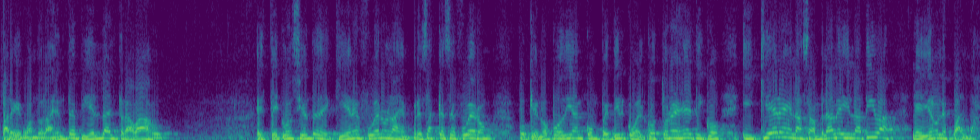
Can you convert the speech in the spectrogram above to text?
Para que cuando la gente pierda el trabajo, esté consciente de quiénes fueron las empresas que se fueron porque no podían competir con el costo energético y quieren en la Asamblea Legislativa le dieron la espalda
